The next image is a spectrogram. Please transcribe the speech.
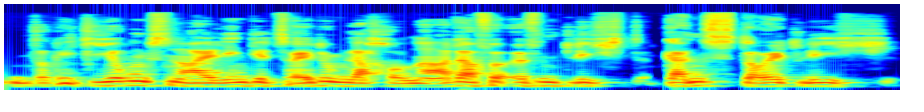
regierungsnahe linke Zeitung La Jornada veröffentlicht ganz deutlich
